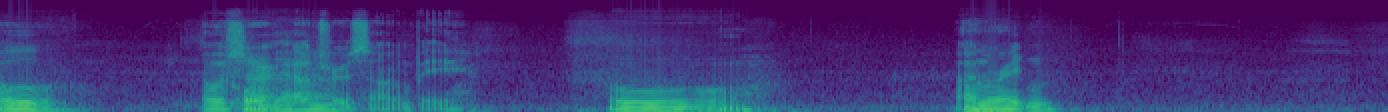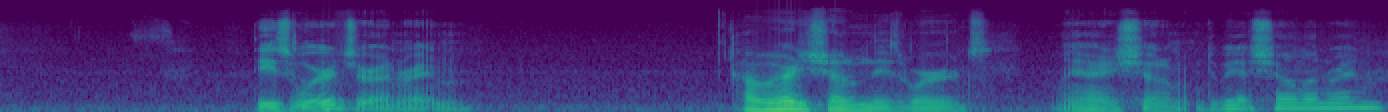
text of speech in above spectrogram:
Ooh, Oh, what should our Hold on. outro song be? Ooh. unwritten. These words are unwritten. Oh, we already showed him these words. We already showed them. Did we show them unwritten?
